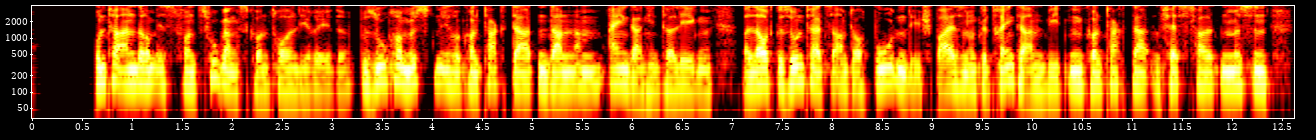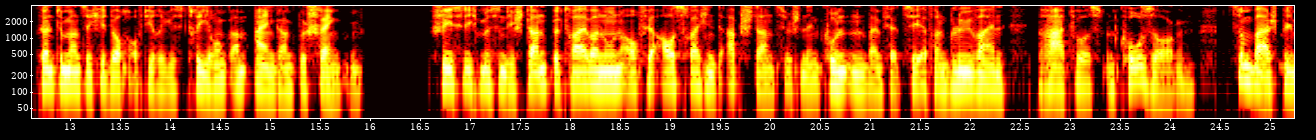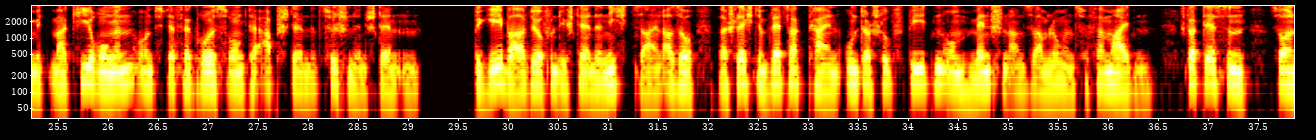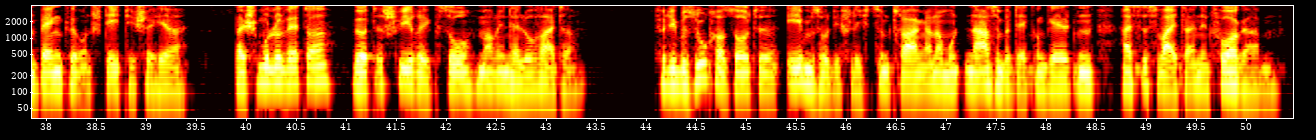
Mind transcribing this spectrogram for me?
Unter anderem ist von Zugangskontrollen die Rede. Besucher müssten ihre Kontaktdaten dann am Eingang hinterlegen, weil laut Gesundheitsamt auch Buden, die Speisen und Getränke anbieten, Kontaktdaten festhalten müssen, könnte man sich jedoch auf die Registrierung am Eingang beschränken. Schließlich müssen die Standbetreiber nun auch für ausreichend Abstand zwischen den Kunden beim Verzehr von Glühwein, Bratwurst und Co. sorgen, zum Beispiel mit Markierungen und der Vergrößerung der Abstände zwischen den Ständen. Begehbar dürfen die Stände nicht sein, also bei schlechtem Wetter kein Unterschlupf bieten, um Menschenansammlungen zu vermeiden. Stattdessen sollen Bänke und Stehtische her. Bei Schmuddelwetter wird es schwierig, so Marinello weiter. Für die Besucher sollte ebenso die Pflicht zum Tragen einer Mund-Nasen-Bedeckung gelten, heißt es weiter in den Vorgaben.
